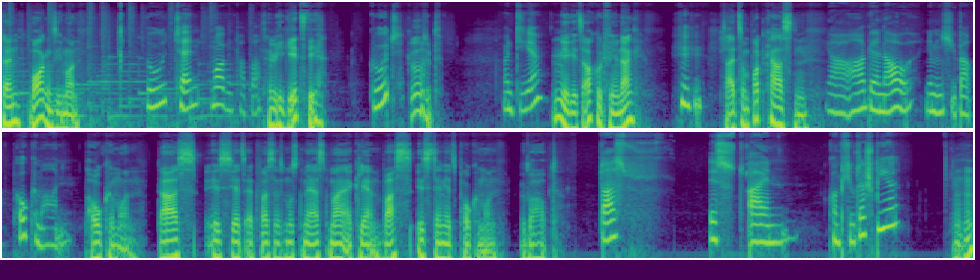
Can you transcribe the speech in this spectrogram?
Guten Morgen, Simon. Guten Morgen, Papa. Wie geht's dir? Gut? Gut. Und dir? Mir geht's auch gut, vielen Dank. Zeit zum Podcasten. Ja, genau. Nämlich über Pokémon. Pokémon. Das ist jetzt etwas, das musst du mir erst mal erklären. Was ist denn jetzt Pokémon überhaupt? Das ist ein Computerspiel Mhm.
